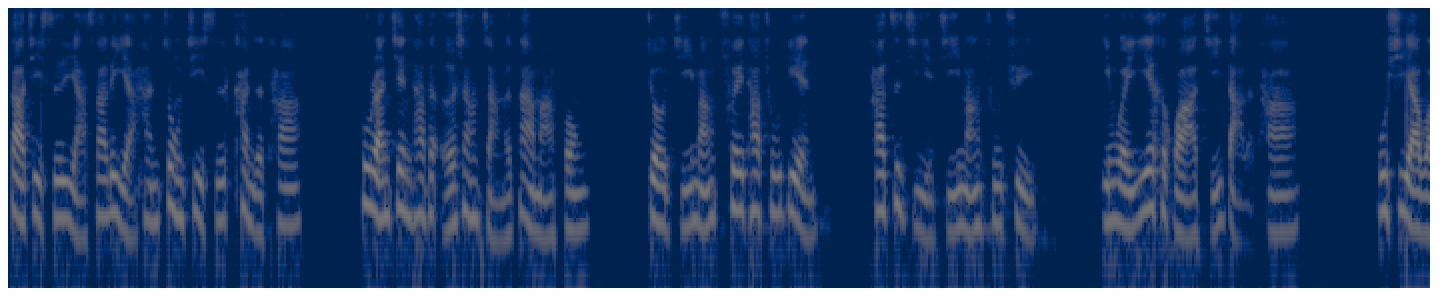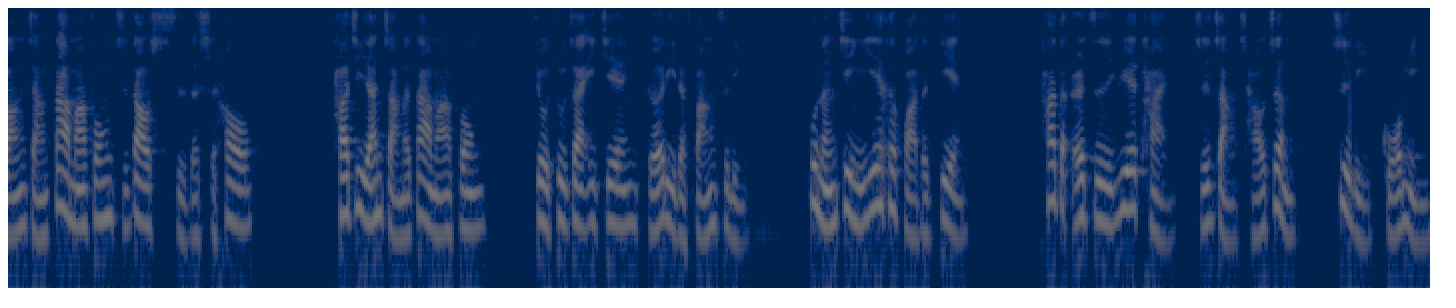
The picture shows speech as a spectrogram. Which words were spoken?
大祭司亚撒利亚和众祭司看着他，忽然见他的额上长了大麻风。就急忙催他出殿，他自己也急忙出去，因为耶和华击打了他。乌西亚王长大麻风，直到死的时候，他既然长了大麻风，就住在一间隔离的房子里，不能进耶和华的殿。他的儿子约坦执掌朝政，治理国民。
